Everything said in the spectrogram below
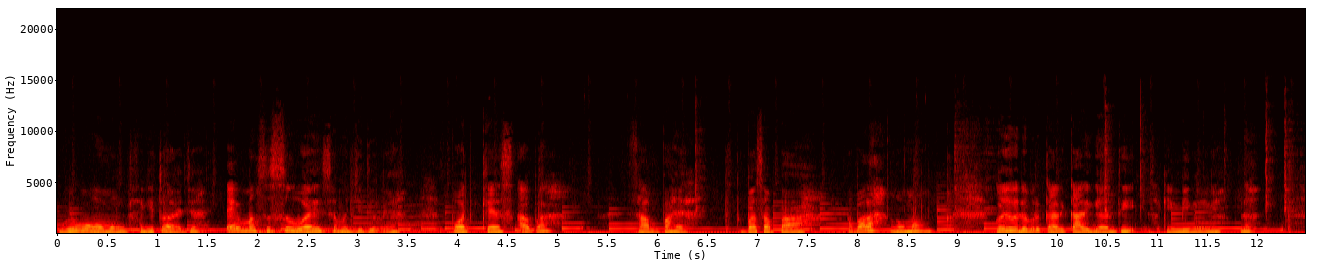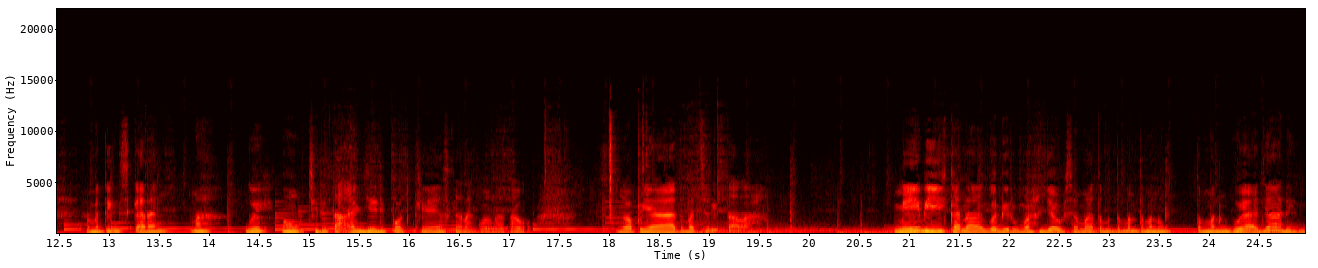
gue mau ngomong segitu aja. Emang sesuai sama judulnya. Podcast apa? Sampah ya? Tempat sampah apalah ngomong. Gue udah berkali-kali ganti saking bingungnya. Udah yang penting sekarang mah gue mau cerita aja di podcast karena gue nggak tahu nggak punya tempat cerita lah. Maybe karena gue di rumah jauh sama teman-teman teman teman gue aja ada yang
